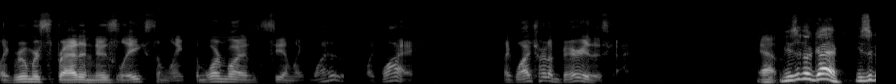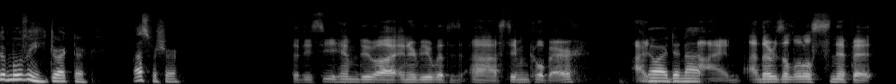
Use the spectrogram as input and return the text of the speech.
like rumors spread and news leaks, I'm like, the more and more I see, I'm like, what? Like, why? Like, why try to bury this guy? Yeah. He's a good guy. He's a good movie director. That's for sure. Did you see him do an interview with uh, Stephen Colbert? I no, I did not. died. There was a little snippet.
